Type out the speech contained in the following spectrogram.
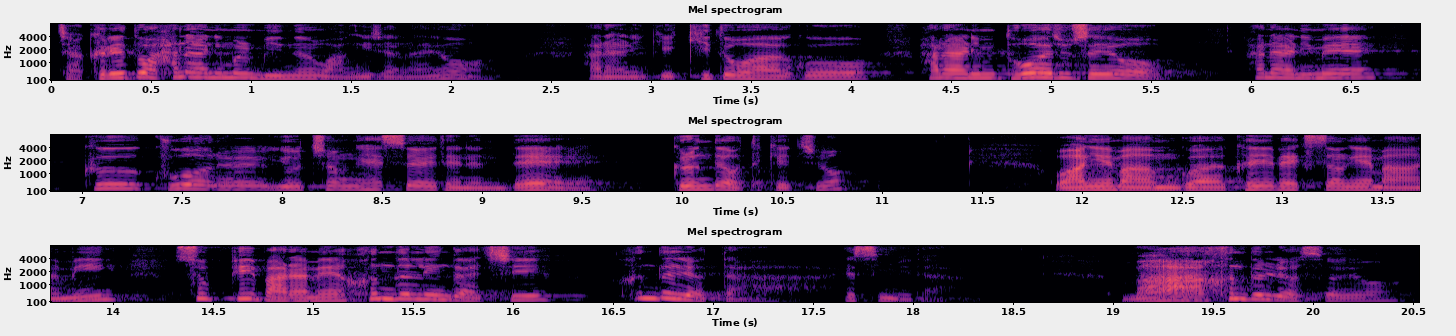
자, 그래도 하나님을 믿는 왕이잖아요. 하나님께 기도하고 하나님 도와주세요. 하나님의 그 구원을 요청했어야 되는데 그런데 어떻게 했죠? 왕의 마음과 그의 백성의 마음이 숲이 바람에 흔들린 같이 흔들렸다 했습니다. 막 흔들렸어요.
